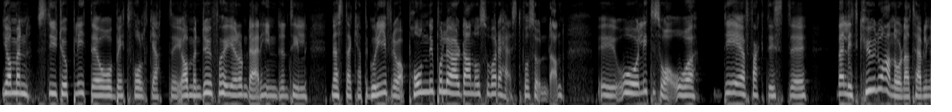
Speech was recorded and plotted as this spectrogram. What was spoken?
ja, men, styrt upp lite och bett folk att eh, ja, men du får höja de där hindren till nästa kategori. För det var ponny på lördagen och så var det häst på söndagen. Eh, Och lite så. Och det är faktiskt väldigt kul att anordna tävling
